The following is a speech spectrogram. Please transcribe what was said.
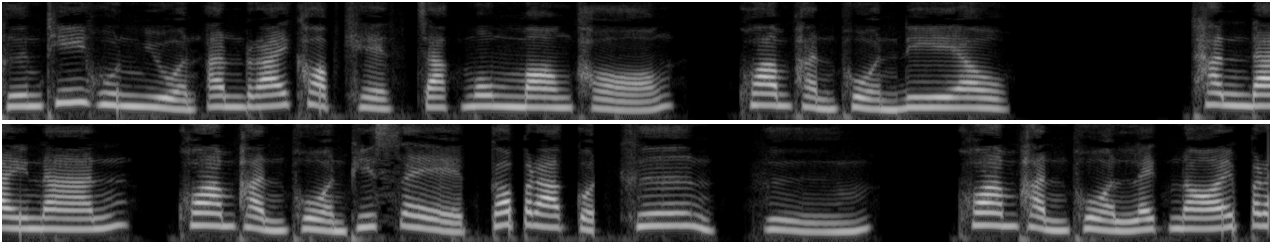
พื้นที่หุนหยวนอันไร้ขอบเขตจากมุมมองของ ความผันผวนเดียว ทันใดนั้น ความผันผวนพิเศษก็ปรากฏขึ้น หืม ความผันผวนเล็กน้อยแปร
